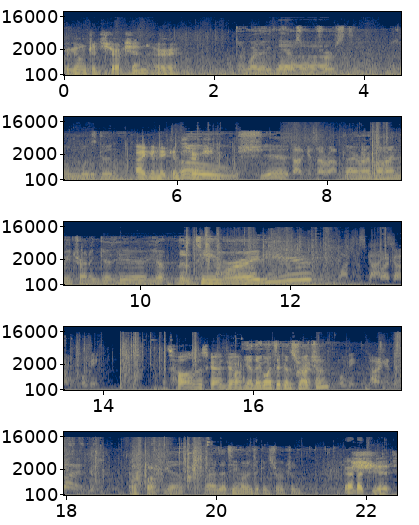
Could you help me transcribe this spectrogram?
Are we going construction or I'm going to the nearest one Uh, first. This one looks good. I can hit construction. Oh, shit. Targets are up. Guy right behind me trying to get here. Yep, there's a team right here. Watch the skies. moving, Let's follow this guy, Joe. Yeah, they're going to construction. moving. Target spotted. Oh fuck. Yeah, alright, that team went into construction. Yeah, but Shit.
